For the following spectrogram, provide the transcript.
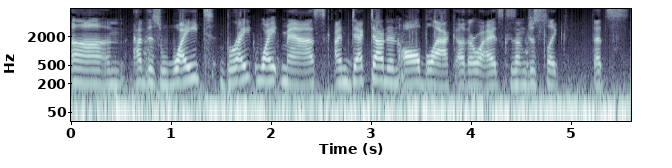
um, have this white, bright white mask. I'm decked out in all black otherwise because I'm just like, that's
